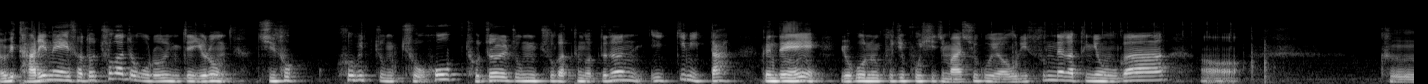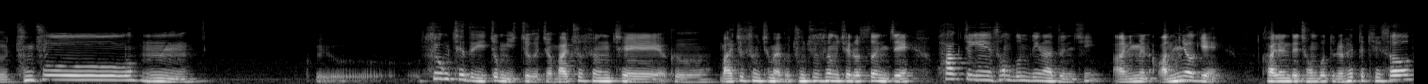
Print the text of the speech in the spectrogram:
여기 다리 내에서도 추가적으로 이제 이런 지속 흡입 중추, 호흡 조절 중추 같은 것들은 있긴 있다. 근데 요거는 굳이 보시지 마시고요. 우리 순내 같은 경우가 어 그 중추 음 그, 수용체들이 좀 있죠, 그죠? 말초 수용체, 그, 말초 수용체 말고 중추 수용체로서 이제 화학적인 성분이라든지 아니면 압력에 관련된 정보들을 획득해서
